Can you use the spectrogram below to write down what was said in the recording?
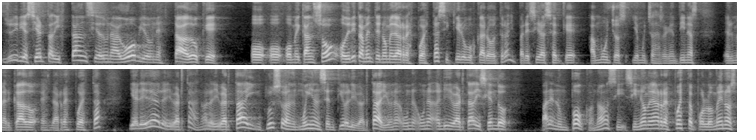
yo diría, cierta distancia de un agobio de un Estado que o, me cansó o directamente no me da respuesta si quiero buscar otra, y pareciera ser que a muchos y a muchas argentinas el mercado es la respuesta, y a la idea de la libertad, ¿no? la libertad incluso muy en sentido libertario, una, libertad diciendo, paren un poco, ¿no? Si, si, no me dan respuesta, por lo menos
